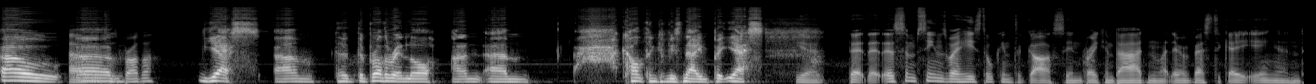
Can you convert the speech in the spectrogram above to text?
Oh, Uh, um, brother. Yes. Um, the, the brother-in-law and, um, I can't think of his name, but yes. Yeah, there, there, there's some scenes where he's talking to Gus in Breaking Bad, and like they're investigating, and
